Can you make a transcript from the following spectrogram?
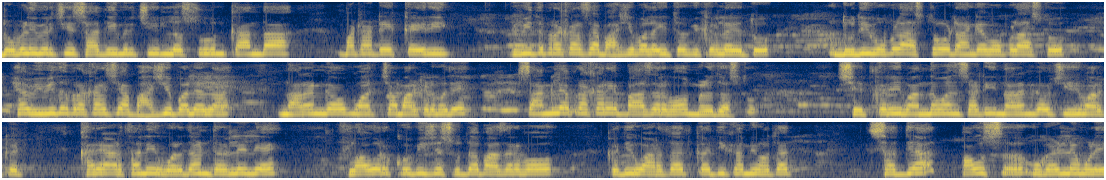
ढोबळी मिरची साधी मिरची लसूण कांदा बटाटे कैरी विविध प्रकारचा भाजीपाला इथं विक्रीला येतो. दुधी भोपळा असतो डांग्या भोपळा असतो. ह्या विविध प्रकारच्या भाजीपाल्याला नारायणगावच्या मार्केटमध्ये चांगल्या प्रकारे बाजारभाव मिळत असतो. शेतकरी बांधवांसाठी नारायणगावची ही मार्केट खऱ्या अर्थाने वरदान ठरलेली आहे. फ्लावर कोबीचे सुद्धा बाजारभाव कधी वाढतात कधी कमी होतात. सध्या पाऊस उघडल्यामुळे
